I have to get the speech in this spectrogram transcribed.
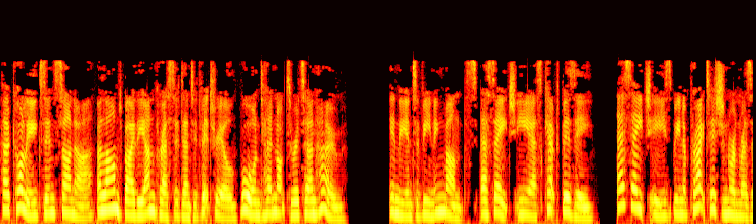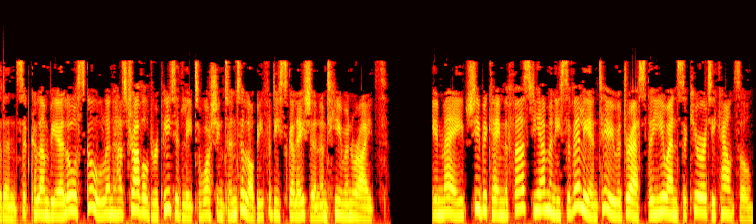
Her colleagues in Sana'a, alarmed by the unprecedented vitriol, warned her not to return home. In the intervening months, SHES kept busy. SHE's been a practitioner in residence at Columbia Law School and has traveled repeatedly to Washington to lobby for de-escalation and human rights. In May, she became the first Yemeni civilian to address the UN Security Council.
